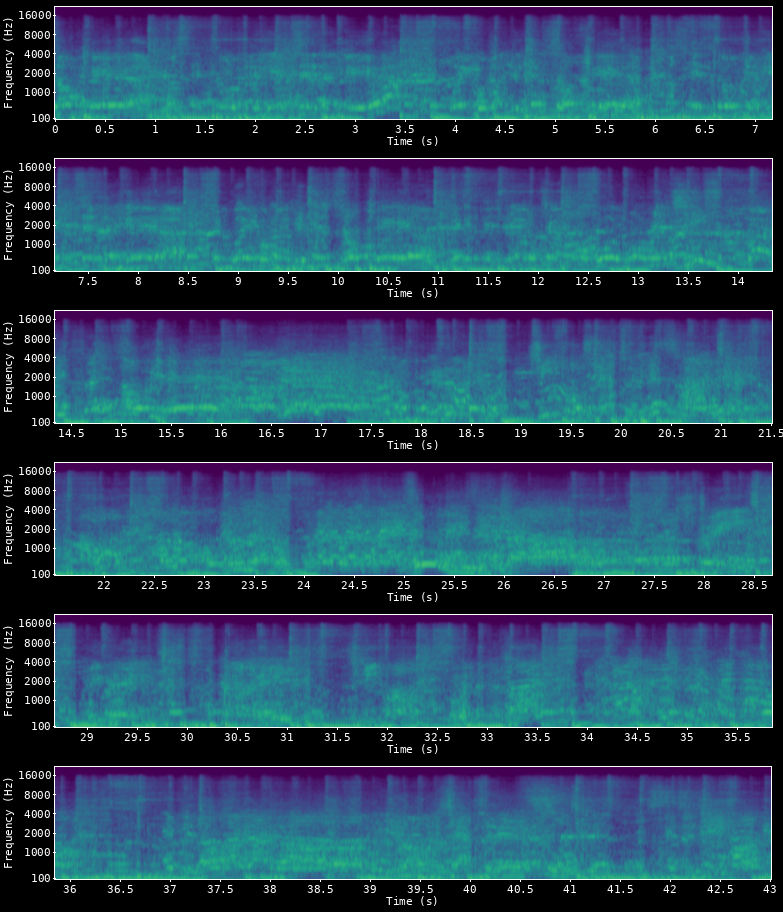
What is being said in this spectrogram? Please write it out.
don't care. I said throw the hands in the air wave about you just don't. it's a deep excellence.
